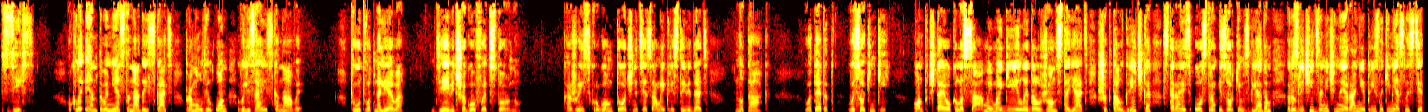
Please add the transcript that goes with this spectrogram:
Здесь около этого места надо искать, промолвил он, вылезая из канавы. Тут вот налево девять шагов в эту сторону. Кажись, кругом точно те самые кресты видать. Ну так. Вот этот высокенький он, почитай, около самой могилы должен стоять, шептал Гречка, стараясь острым и зорким взглядом различить замеченные ранее признаки местности,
